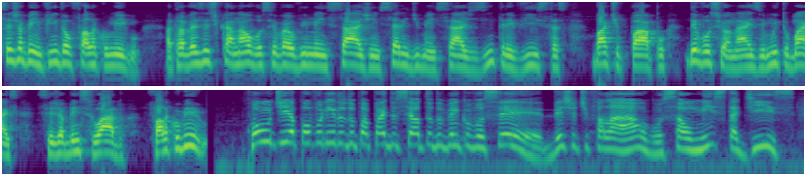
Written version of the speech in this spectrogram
Seja bem-vindo ao Fala Comigo. Através deste canal você vai ouvir mensagens, série de mensagens, entrevistas, bate-papo, devocionais e muito mais. Seja abençoado. Fala comigo. Bom dia, povo lindo do Papai do Céu, tudo bem com você? Deixa eu te falar algo. O salmista diz:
